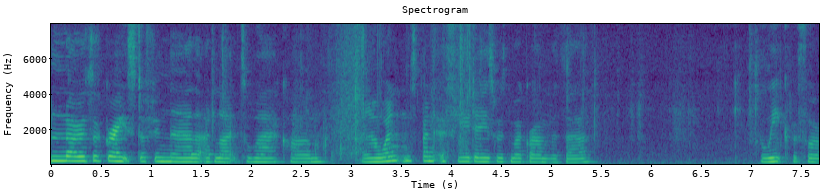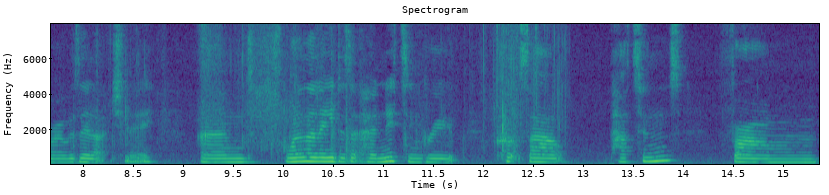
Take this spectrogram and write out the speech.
loads of great stuff in there that I'd like to work on and I went and spent a few days with my grandmother a week before I was ill actually. And one of the ladies at her knitting group cuts out patterns from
